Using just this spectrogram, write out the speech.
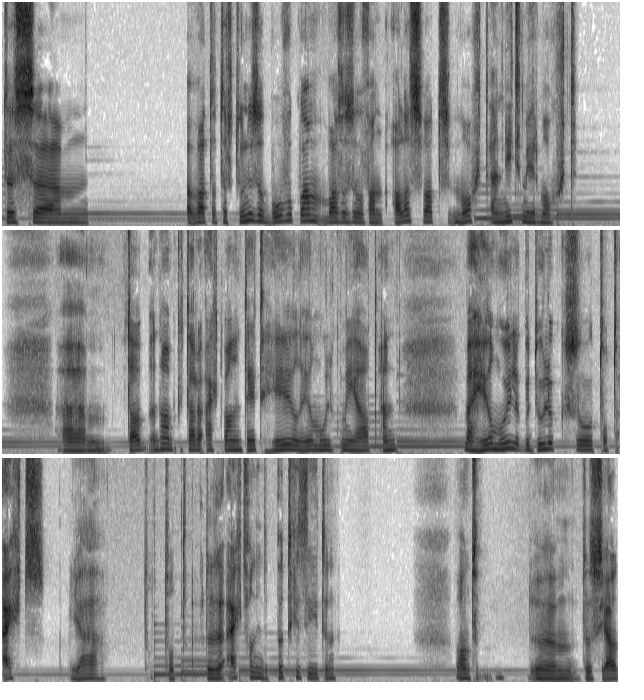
Dus... Um, Wat dat er toen zo boven kwam, was er zo van alles wat mocht en niet meer mocht. Um, dat, dan heb ik het daar echt wel een tijd heel, heel moeilijk mee gehad. En met heel moeilijk bedoel ik zo tot echt, ja, tot, tot echt van in de put gezeten. Want um, dus ja,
